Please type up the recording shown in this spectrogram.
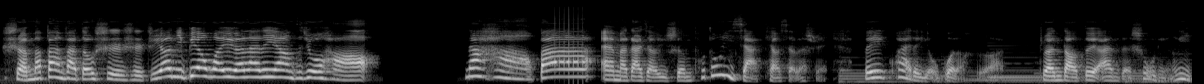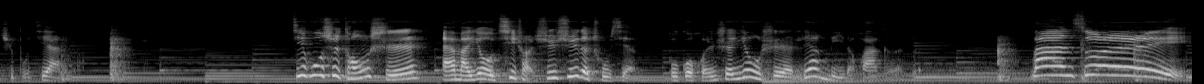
什么办法都试试，只要你变回原来的样子就好。那好吧，艾玛大叫一声，扑通一下跳下了水，飞快地游过了河，钻到对岸的树林里去，不见了。几乎是同时，艾玛又气喘吁吁地出现，不过浑身又是亮丽的花格子。万岁！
